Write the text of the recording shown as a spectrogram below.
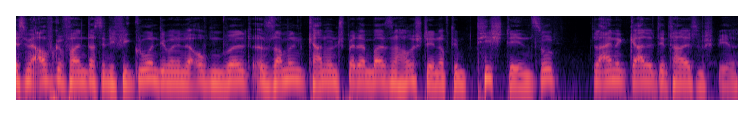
ist mir aufgefallen, dass die Figuren, die man in der Open World äh, sammeln kann und später im Weißen Haus stehen, auf dem Tisch stehen. So kleine, geile Details im Spiel.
